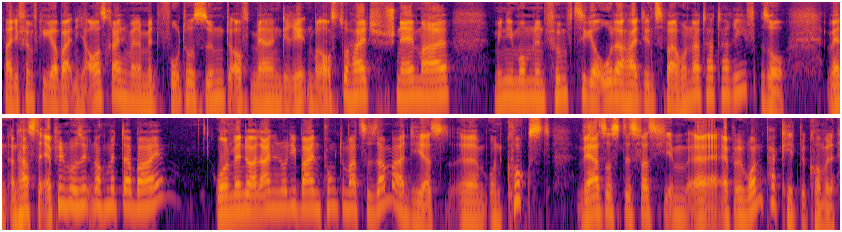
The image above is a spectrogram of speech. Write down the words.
weil die 5 GB nicht ausreichen. Wenn er mit Fotos synkt auf mehreren Geräten, brauchst du halt schnell mal Minimum einen 50er oder halt den 200er-Tarif. So, wenn, dann hast du Apple-Musik noch mit dabei. Und wenn du alleine nur die beiden Punkte mal zusammen addierst ähm, und guckst, versus das, was ich im äh, Apple One-Paket bekommen würde,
